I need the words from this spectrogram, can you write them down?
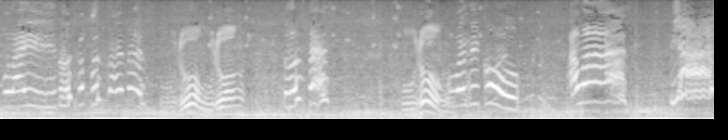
Mulai terus ke bus tes. Burung, burung, Terus tes. burung. Wasiku. Awas. Ya.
